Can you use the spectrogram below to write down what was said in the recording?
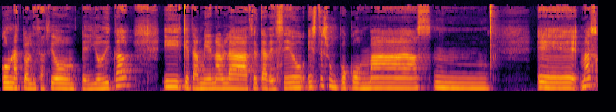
con una actualización periódica y que también habla acerca de SEO. Este es un poco más, mm, eh, más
